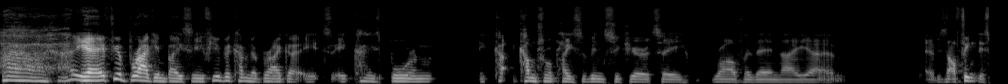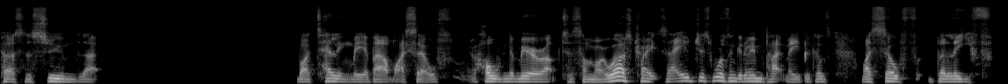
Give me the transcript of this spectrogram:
yeah, if you're bragging, basically, if you become a bragger, it's it is born. It, comes from a place of insecurity rather than a. Um, I think this person assumed that by telling me about myself, holding the mirror up to some of my worst traits, that it just wasn't going to impact me because my self belief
